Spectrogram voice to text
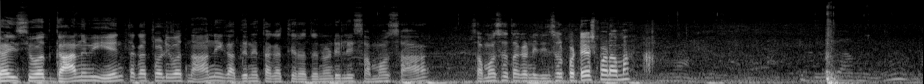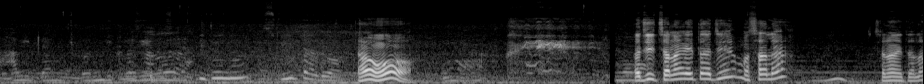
ಗೈಸ್ ಇವತ್ತು ಗಾನವಿ ಏನು ತಗತ್ತೋಳು? ಇವತ್ತು ನಾನೀಗ ಅದನ್ನೇ ತಗತ್ತಿರೋದು. ನೋಡಿ ಇಲ್ಲಿ ಸಮೋಸ. ಸಮೋಸ ತಗೊಂಡಿದ್ದೀನಿ. ಸ್ವಲ್ಪ ಟೇಸ್ಟ್ ಮಾಡಮ್ಮ. ಹಾಂ ಅಜ್ಜಿ ಚೆನ್ನಾಗೈತ ಅಜ್ಜಿ ಮಸಾಲೆ? ಚೆನ್ನಾಗೈತಲ್ಲ?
